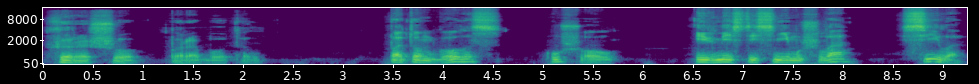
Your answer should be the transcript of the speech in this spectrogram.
хорошо поработал». Потом голос ушел. И вместе с ним ушла сила.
